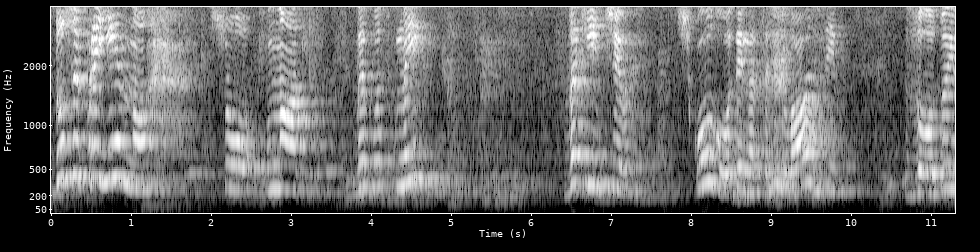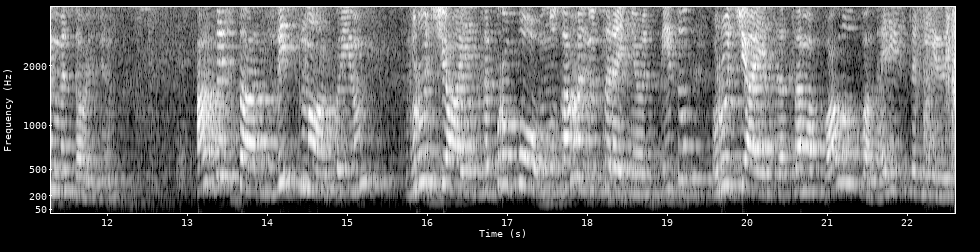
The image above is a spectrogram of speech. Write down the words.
Дуже приємно, що у нас випускник закінчив школу 11 класів з золотою медаллю. Атестат з відзнакою вручається про повну загальну середню освіту, вручається Самохвалову Валерію Сергійовичу.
